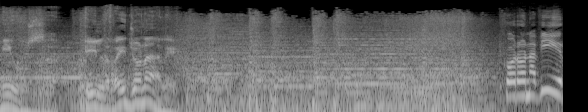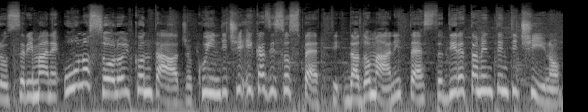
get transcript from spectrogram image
News, il regionale. Coronavirus rimane uno solo il contagio, 15 i casi sospetti. Da domani test direttamente in Ticino.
